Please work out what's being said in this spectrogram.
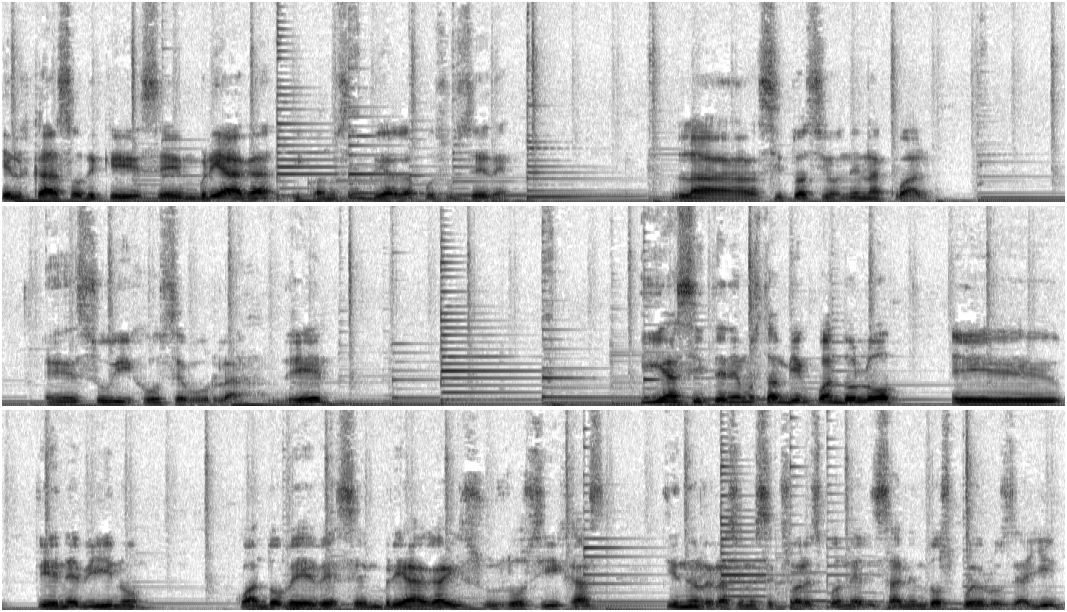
el caso de que se embriaga y cuando se embriaga, pues sucede la situación en la cual eh, su hijo se burla de él. Y así tenemos también cuando Lot eh, tiene vino, cuando bebe, se embriaga y sus dos hijas tienen relaciones sexuales con él y salen dos pueblos de allí.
